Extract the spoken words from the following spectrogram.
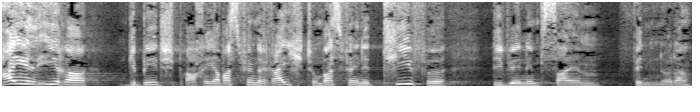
Teil ihrer Gebetssprache. Ja, was für ein Reichtum, was für eine Tiefe, die wir in dem Psalm finden, oder?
